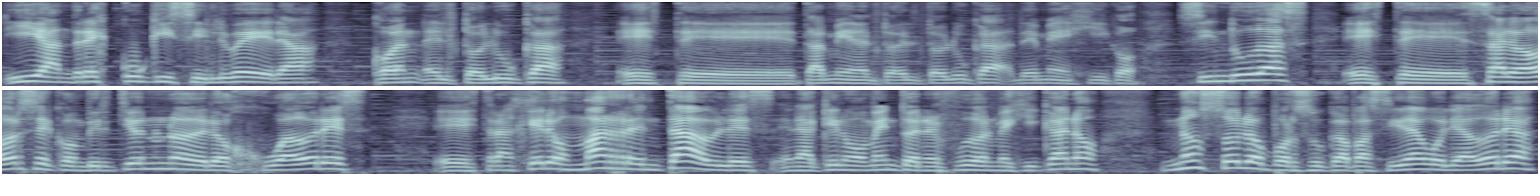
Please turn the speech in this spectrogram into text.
y Andrés Cuqui Silvera con el Toluca este, también el, el, Toluca de México. Sin dudas, este, Salvador se convirtió en uno de los jugadores extranjeros más rentables en aquel momento en el fútbol mexicano, no solo por su capacidad goleadora,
